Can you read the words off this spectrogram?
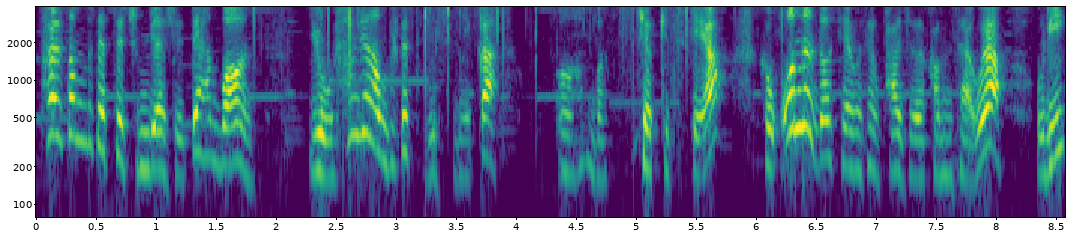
설 선물 세트 준비하실 때 한번 이 삼진어묵 세트도 있으니까 어, 한번 기억해 주세요. 그럼 오늘도 제 영상 봐주셔서 감사하고요. 우리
